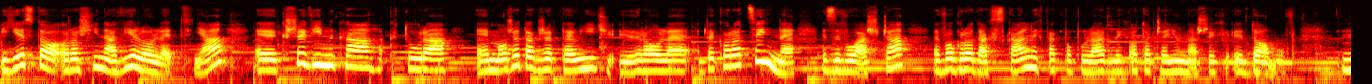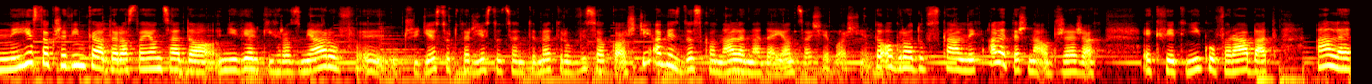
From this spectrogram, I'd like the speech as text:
Jest to roślina wieloletnia, e, krzewinka, która może także pełnić role dekoracyjne, zwłaszcza w ogrodach skalnych, tak popularnych w otoczeniu naszych domów. Jest to krzewinka dorastająca do niewielkich rozmiarów, 30-40 cm wysokości, a więc doskonale nadająca się właśnie do ogrodów skalnych, ale też na obrzeżach kwietników, rabat, ale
